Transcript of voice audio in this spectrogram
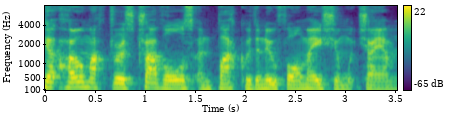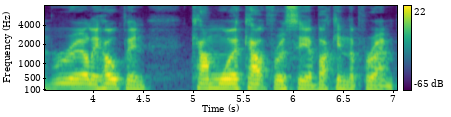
At home after his travels and back with a new formation, which I am really hoping can work out for us here back in the Prem.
